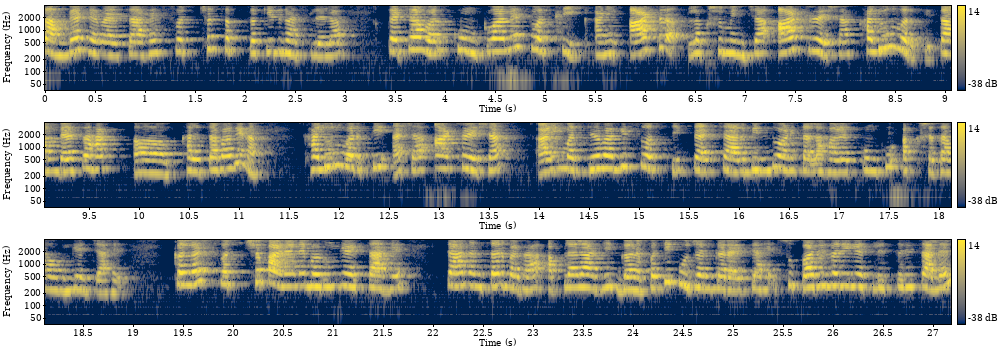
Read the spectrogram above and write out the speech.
तांब्या ठेवायचा आहे स्वच्छ चकचकीत घासलेला. त्याच्यावर कुंकवाने स्वस्तिक आणि आठ लक्ष्मींच्या आठ रेषा खालून वरती तांब्याचा हा खालचा भाग आहे ना खालून वरती अशा आठ रेषा आणि मध्यभागी स्वस्तिक त्यात चार बिंदू आणि त्याला हळद कुंकू अक्षता वाहून घ्यायचे आहेत. कलश स्वच्छ पाण्याने भरून घ्यायचा आहे. त्यानंतर बघा आपल्याला आधी गणपती पूजन करायचे आहे. सुपारी जरी घेतली तरी चालेल.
